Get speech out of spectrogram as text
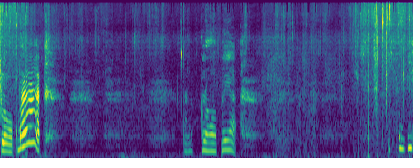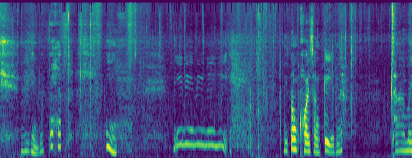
กรอบมากตังก รอบเลยอะอุ๊ยไม่เห็นแป๊บนี่นี่นี่นี่นี่นี่ต้องคอยสังเกตนะ ถ้าไม่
